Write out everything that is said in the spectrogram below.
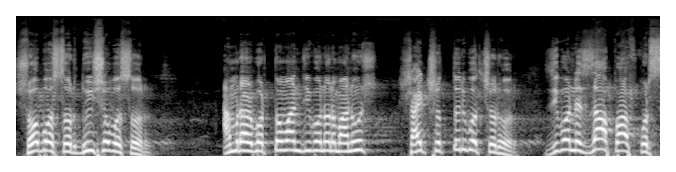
শ বছর, দুইশো বছর। আমরা বর্তমান জীবনের মানুষ ষাট, সত্তর বছরের জীবনে যা পাপ করছ,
